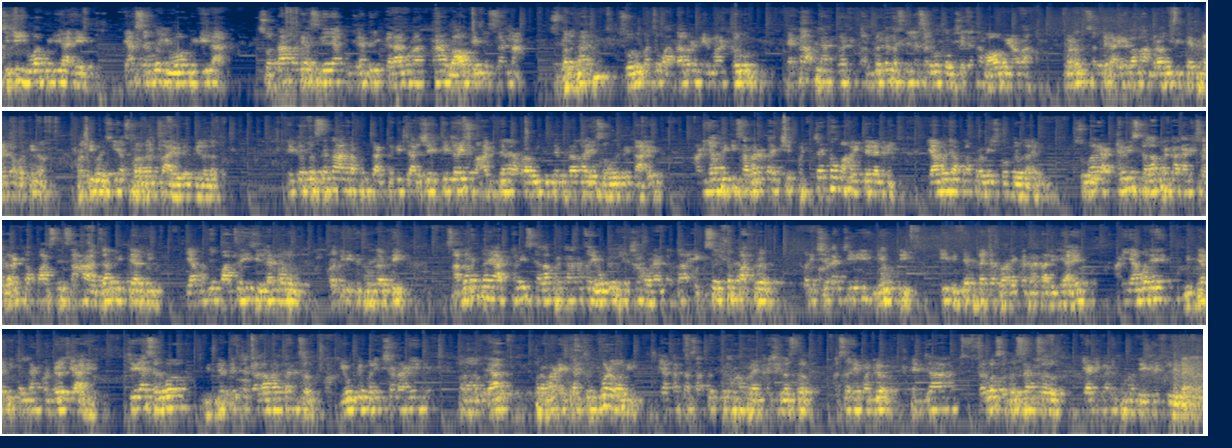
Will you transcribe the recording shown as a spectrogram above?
आजची जी युवा पिढी आहे त्या सर्व युवा पिढीला स्वतःमध्ये असलेल्या कुठल्या तरी कलागुणांना वाव देत असताना स्पर्धा स्वरूपाचं वातावरण निर्माण करून त्यांना आपल्या अंतर्गत असलेल्या सर्व कौशल्यांना वाव मिळावा म्हणून सत्य गाडगेबाबा अमरावती विद्यापीठाच्या वतीनं प्रतिवर्षी या स्पर्धांचं आयोजन केलं जातं. हे करत असताना आज आपण जाणतो की चारशे एक्केचाळीस महाविद्यालय अमरावती विद्यापीठाला हे समर्पित आहे. आणि यापैकी साधारणतः एकशे पंच्याण्णव महाविद्यालयांनी यामध्ये आपला प्रवेश नोंदवला आहे. सुमारे अठ्ठावीस कला प्रकार आणि साधारणतः पाच ते सहा हजार विद्यार्थी यामध्ये पाचही जिल्ह्यांमधून प्रतिनिधित्व करतील. साधारणतः या अठ्ठावीस कला प्रकारांचं योग्य परीक्षण होण्याकरता एकसष्ट पात्र परीक्षकांची नियुक्ती ही विद्यापीठाच्या द्वारे करण्यात आलेली आहे. आणि यामध्ये विद्यार्थी कल्याण मंडळ जे आहे जे या सर्व विद्यार्थ्यांच्या कलावंतांचं योग्य परीक्षण आणि त्याप्रमाणे त्यांचं निवड व्हावी याकरता सातत्यपूर्ण प्रयत्नशील असतं असं हे मंडळ त्यांच्या सर्व सदस्यांचं या ठिकाणी पूर्ण देखरेख केली आहे.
